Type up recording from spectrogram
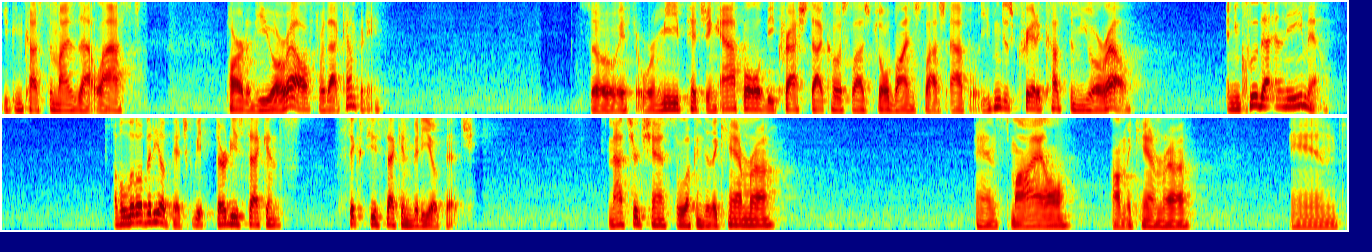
You can customize that last part of the URL for that company. So if it were me pitching Apple, it'd be crash.co slash joelbein slash Apple. You can just create a custom URL and include that in the email of a little video pitch. It could be 30 seconds, 60 second video pitch. And that's your chance to look into the camera and smile on the camera and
